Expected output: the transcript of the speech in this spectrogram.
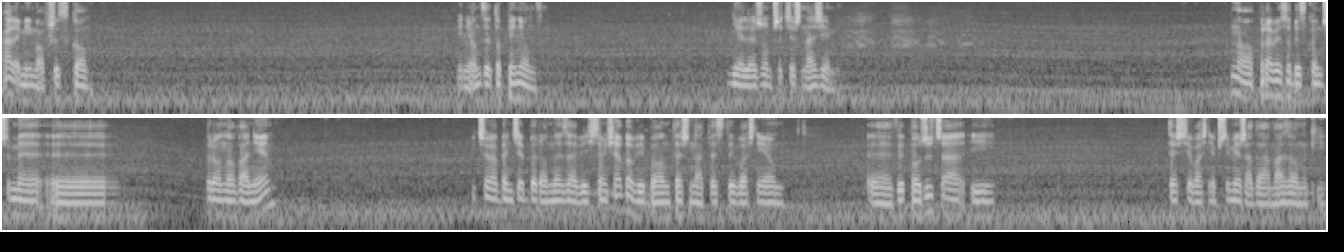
Ale mimo wszystko pieniądze to pieniądze. Nie leżą przecież na ziemi. No, prawie sobie skończymy yy, bronowanie. I trzeba będzie Beronę zawieźć sąsiadowi, bo on też na testy właśnie ją yy, wypożycza i też się właśnie przymierza do Amazonki.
